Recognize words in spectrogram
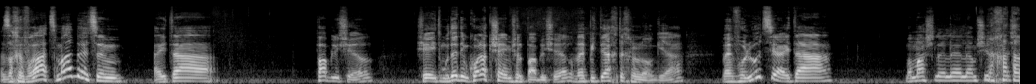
אז החברה עצמה בעצם הייתה publisher, שהתמודד עם כל הקשיים של publisher, ופיתח טכנולוגיה, והאבולוציה הייתה ממש ל- להמשיך איך אתה.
